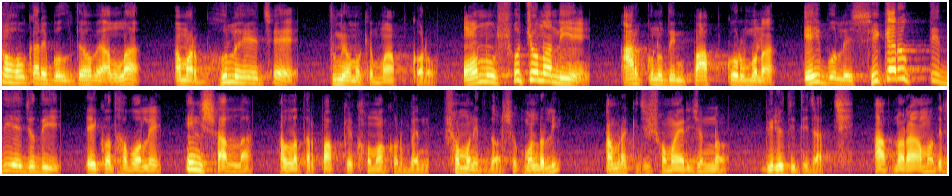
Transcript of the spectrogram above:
সহকারে বলতে হবে, আল্লাহ, আমার ভুল হয়েছে, তুমি আমাকে মাফ করো। অনুশোচনা নিয়ে আর কোনোদিন পাপ করব না। এই বলে স্বীকারোক্তি দিয়ে যদি এই কথা বলে ইনশাল্লাহ আল্লাহ তার পাপকে ক্ষমা করবেন। সম্মানিত দর্শক মন্ডলী আমরা কিছু সময়ের জন্য বিরতিতে যাচ্ছি। আপনারা আমাদের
